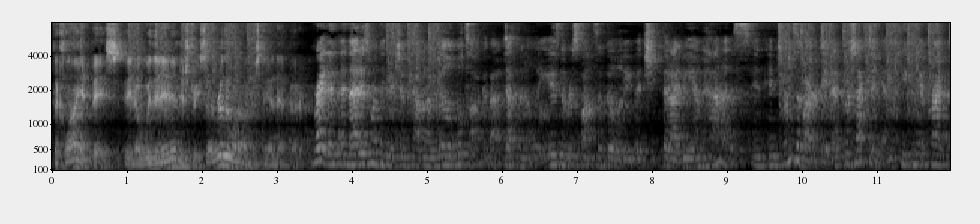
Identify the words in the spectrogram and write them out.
the client base, you know, within an industry? So I really want to understand that better. Right, and, and that is one thing that Jim Kavanaugh will will talk about definitely is the responsibility that you, that IBM has in, in terms of our data and protecting it and keeping it private.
